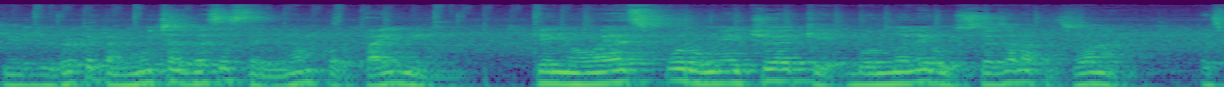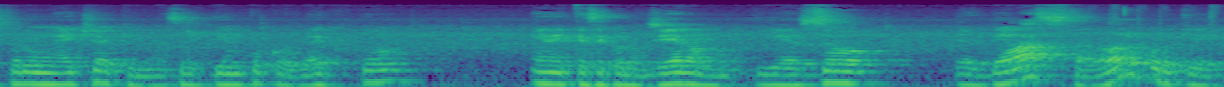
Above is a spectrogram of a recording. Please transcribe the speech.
que yo creo que también muchas veces terminan por timing, que no es por un hecho de que vos no le gustes a la persona, es por un hecho de que no es el tiempo correcto en el que se conocieron. Y eso es devastador porque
